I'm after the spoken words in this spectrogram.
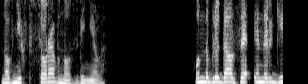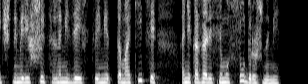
но в них все равно звенело. Он наблюдал за энергичными, решительными действиями Тамакити, они казались ему судорожными.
